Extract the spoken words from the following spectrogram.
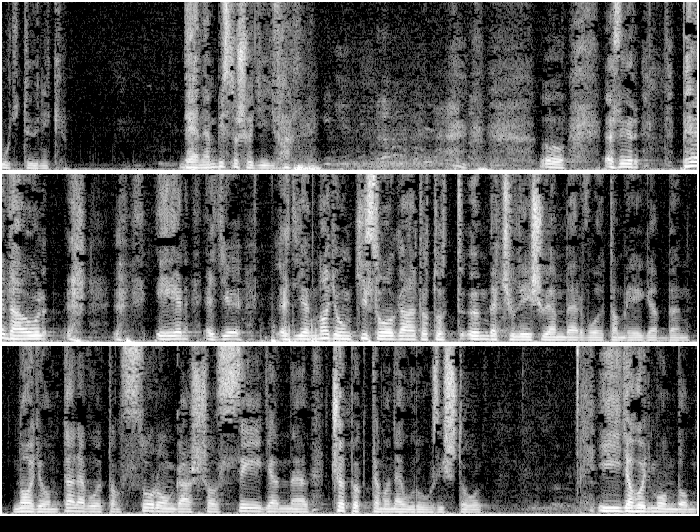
Úgy tűnik. De nem biztos, hogy így van. Ó, ezért például én egy, egy ilyen nagyon kiszolgáltatott, önbecsülésű ember voltam régebben. Nagyon tele voltam szorongással, szégyennel, csöpögtem a neurózistól. Így, ahogy mondom,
